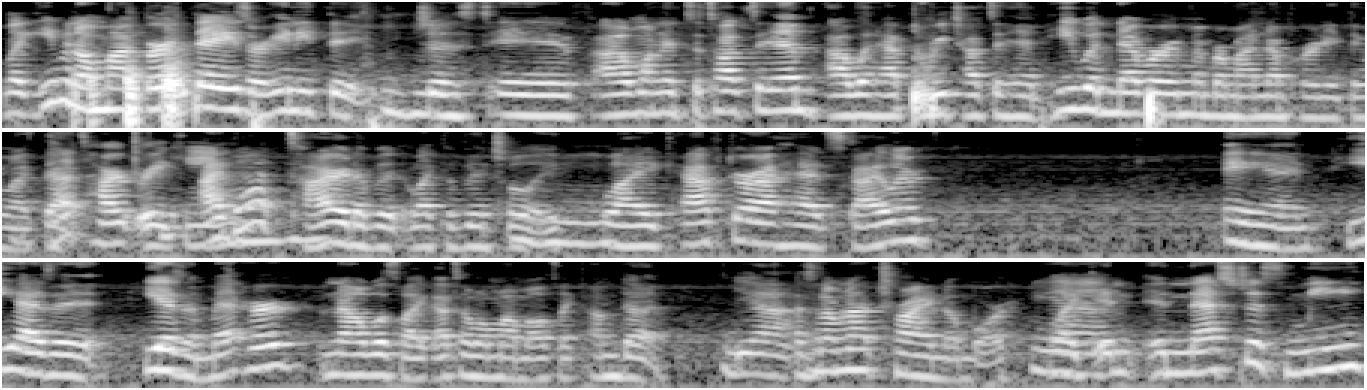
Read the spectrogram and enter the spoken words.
like even on my birthdays or anything, mm-hmm. just if I wanted to talk to him, I would have to reach out to him. He would never remember my number or anything like that. That's heartbreaking. I got tired of it like eventually. Mm-hmm. Like after I had Skylar and he hasn't he hasn't met her and I was like I told my mom I was like I'm done. yeah. I said I'm not trying no more. yeah. Like and, and that's just me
